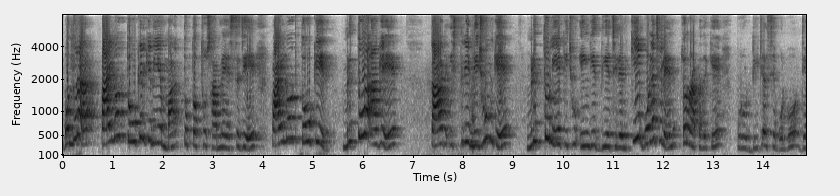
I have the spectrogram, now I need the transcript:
বন্ধুরা, পাইলট তৌকিরকে নিয়ে মারাত্মক তথ্য সামনে এসছে যে পাইলট তৌকির মৃত্যুর আগে তার স্ত্রী নিঝুমকে মৃত্যু নিয়ে কিছু ইঙ্গিত দিয়েছিলেন। কি বলেছিলেন? চলুন আপনাদেরকে পুরো ডিটেলসে বলব যে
